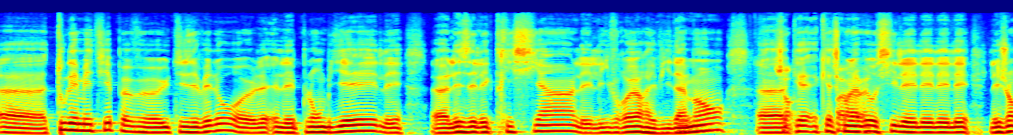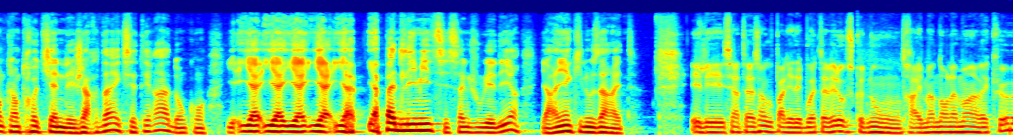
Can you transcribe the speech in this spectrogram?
euh, tous les métiers peuvent utiliser vélo, euh, les, plombiers, les, euh, les, électriciens, les livreurs évidemment. Qu'est-ce qu'on avait aussi les, les, les, gens qui entretiennent les jardins, etc. Donc il n'y a, y a, y a, y a, pas de limite, c'est ça que je voulais dire. Il n'y a rien qui nous arrête. Et c'est intéressant que vous parliez des boîtes à vélo parce que nous, on travaille main dans la main avec eux,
